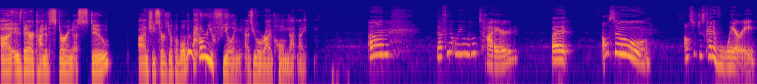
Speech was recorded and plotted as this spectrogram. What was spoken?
uh, is there kind of stirring a stew, uh, and she serves you up a bowl. But how are you feeling as you arrive home that night? Um, definitely a little tired, but also, also just kind of wary.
